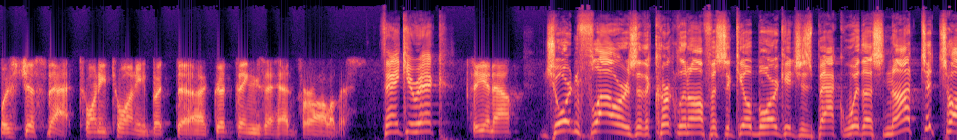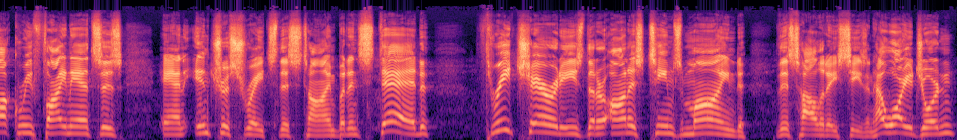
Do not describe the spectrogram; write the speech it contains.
was just that, 2020, but uh, good things ahead for all of us. Thank you, Rick. See you now. Jordan Flowers of the Kirkland office at Guild Mortgage is back with us, not to talk refinances and interest rates this time, but instead three charities that are on his team's mind this holiday season. How are you, Jordan?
